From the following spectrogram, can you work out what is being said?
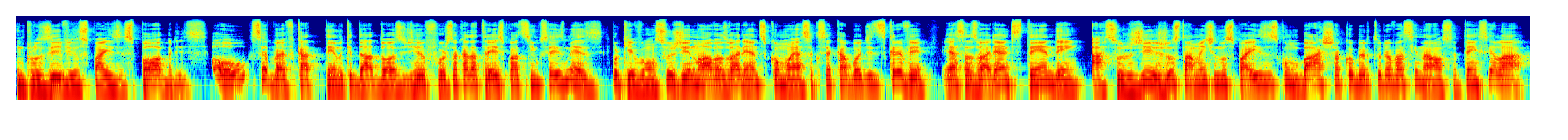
inclusive os países pobres, ou você vai ficar tendo que dar dose de reforço a cada 3, 4, 5, 6 meses. Porque vão surgir novas variantes como essa que você acabou de descrever. Essas variantes tendem a surgir justamente nos países com baixa cobertura vacinal. Você tem, sei lá,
